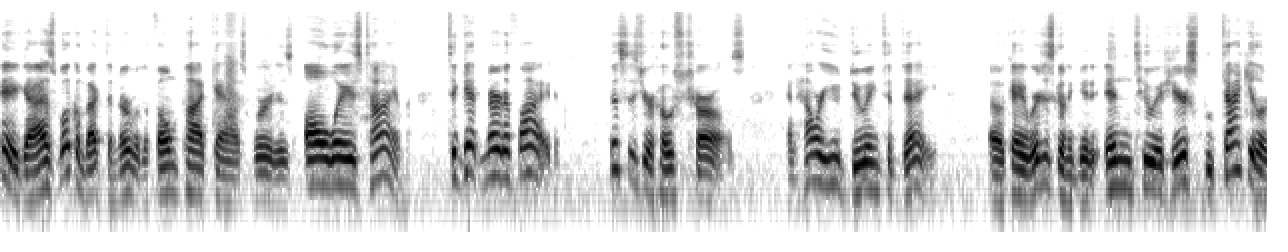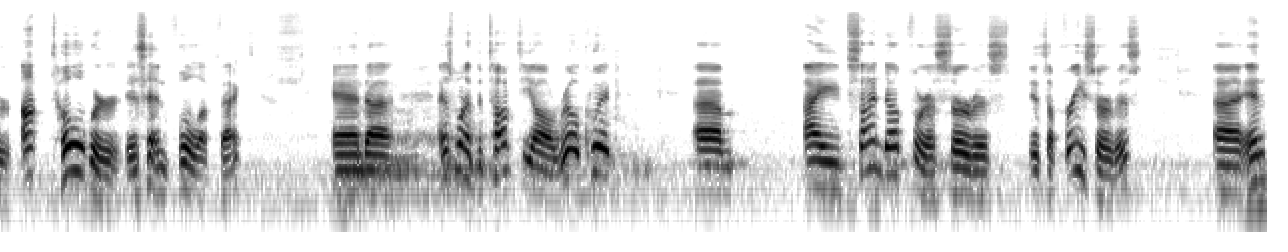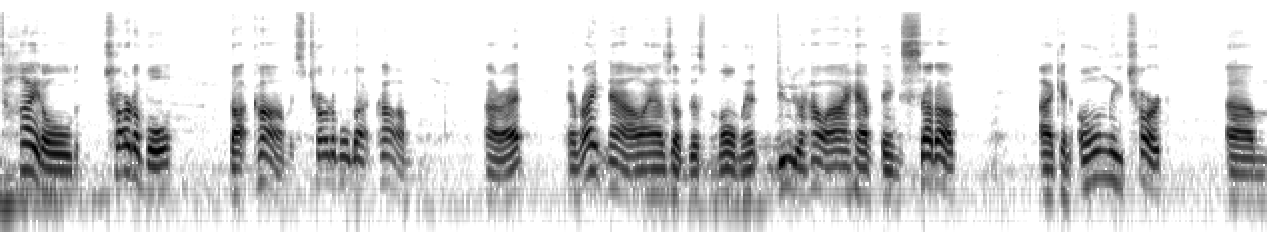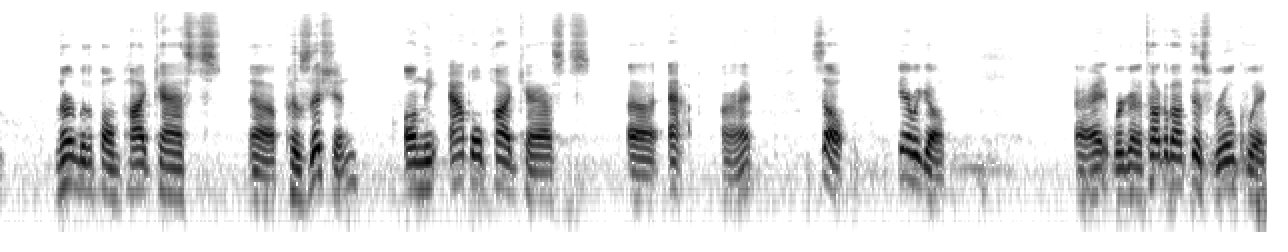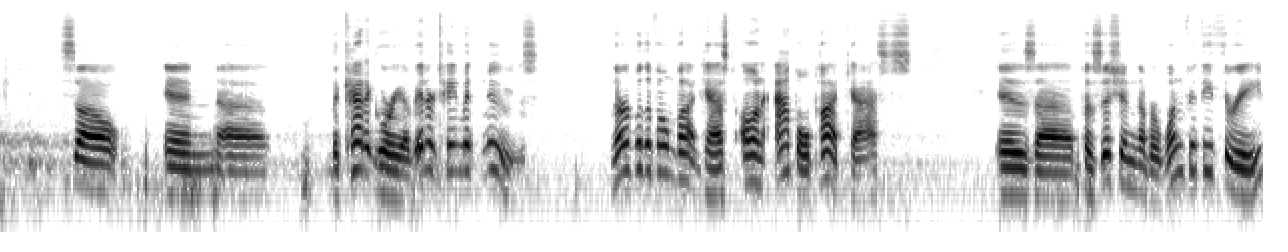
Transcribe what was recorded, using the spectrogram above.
Hey guys, welcome back to Nerd with a Phone podcast, where it is always time to get nerdified. This is your host, Charles, and how are you doing today? Okay, we're just going to get into it here. Spectacular October is in full effect, and uh, I just wanted to talk to y'all real quick. Um, I signed up for a service, it's a free service uh, entitled Chartable.com. It's Chartable.com all right. And right now, as of this moment, due to how I have things set up, I can only chart um, Nerd with a Phone podcast's uh, position on the Apple Podcasts uh, app. All right. So here we go. All right. We're going to talk about this real quick. So, in uh, the category of entertainment news, Nerd with a Phone podcast on Apple Podcasts is uh, position number 153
